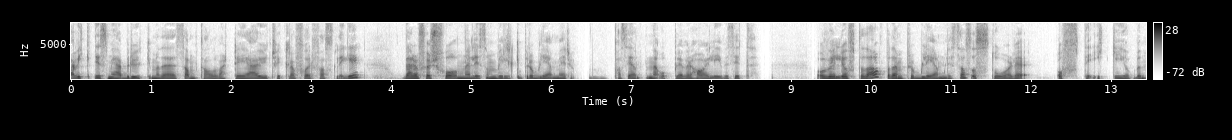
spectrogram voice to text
er viktig, som jeg bruker med det samtaleverktøyet jeg har utvikla for fastleger. Det er å først få ned liksom hvilke problemer pasientene opplever å ha i livet sitt. Og veldig ofte da, på den problemlista, så står det ofte ikke jobben.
